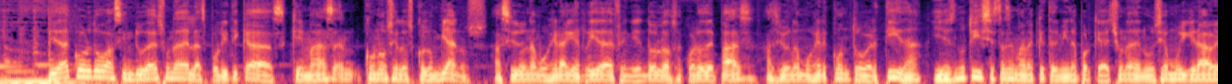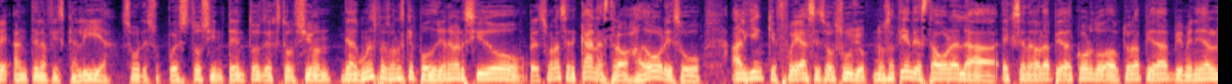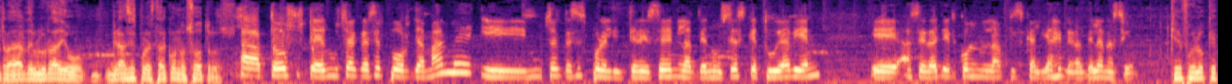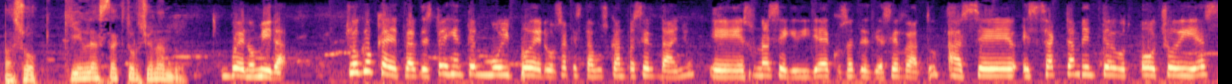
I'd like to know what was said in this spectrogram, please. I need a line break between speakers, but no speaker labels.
you.
Piedad Córdoba sin duda es una de las políticas que más eh, conocen los colombianos. Ha sido una mujer aguerrida defendiendo los acuerdos de paz, ha sido una mujer controvertida y es noticia esta semana que termina porque ha hecho una denuncia muy grave ante la fiscalía sobre supuestos intentos de extorsión de algunas personas que podrían haber sido personas cercanas, trabajadores o alguien que fue asesor suyo. Nos atiende a esta hora la ex senadora Piedad Córdoba. Doctora Piedad, bienvenida al radar de Blue Radio. Gracias por estar con nosotros.
A todos ustedes, muchas gracias por llamarme y muchas gracias por el interés en las denuncias que tuve a bien eh, hacer ayer con la Fiscalía General de la Nación.
¿Qué fue lo que pasó? ¿Quién la está extorsionando?
Bueno, mira, yo creo que detrás de esto hay gente muy poderosa que está buscando hacer daño. Eh, es una seguidilla de cosas desde hace rato. Hace exactamente ocho días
